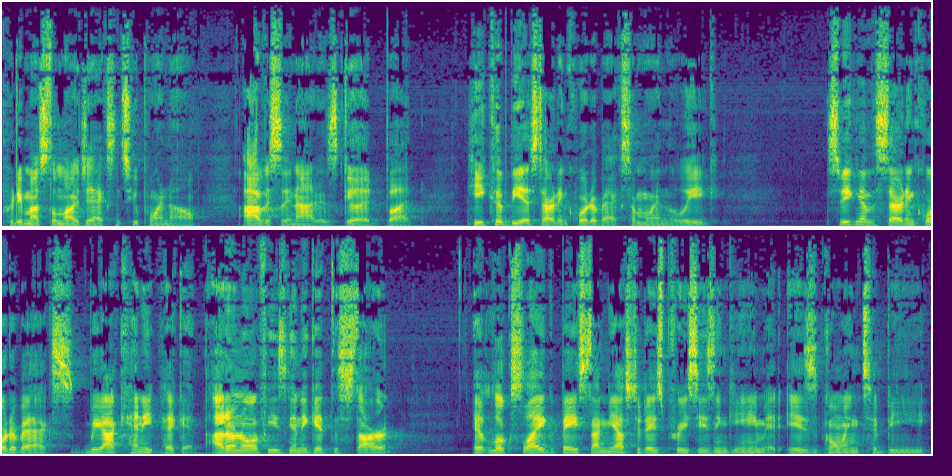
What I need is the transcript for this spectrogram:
pretty much Lamar Jackson 2.0. Obviously not as good, but he could be a starting quarterback somewhere in the league. Speaking of the starting quarterbacks, we got Kenny Pickett. I don't know if he's going to get the start. It looks like, based on yesterday's preseason game, it is going to be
